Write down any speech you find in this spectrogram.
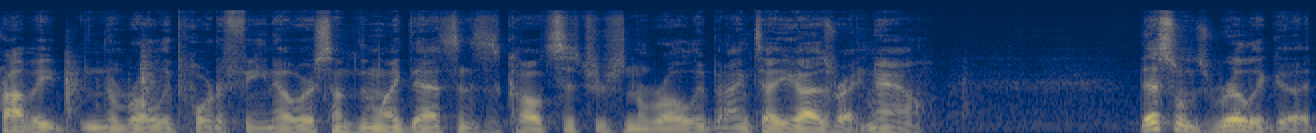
probably Neroli Portofino or something like that since it's called Citrus Neroli, but I can tell you guys right now, this one's really good.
